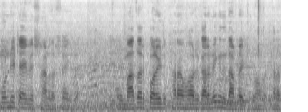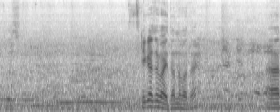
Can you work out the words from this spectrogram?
মুন্ডি টাইপের ষাঁড় দর্শক এগুলো। এই মাথার কোয়ালিটি খারাপ হওয়ার কারণে কিন্তু দামটা একটু খারাপ হয়েছে। ঠিক আছে ভাই, ধন্যবাদ হ্যাঁ। আর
